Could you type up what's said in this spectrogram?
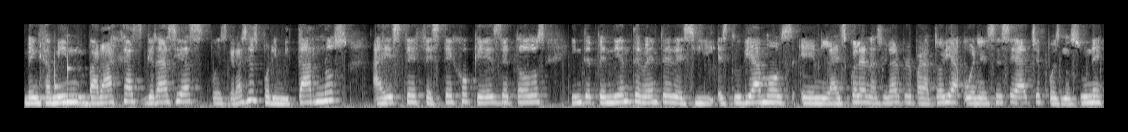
Benjamín Barajas. Gracias, pues gracias por invitarnos a este festejo que es de todos, independientemente de si estudiamos en la Escuela Nacional Preparatoria o en el CCH, pues nos une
